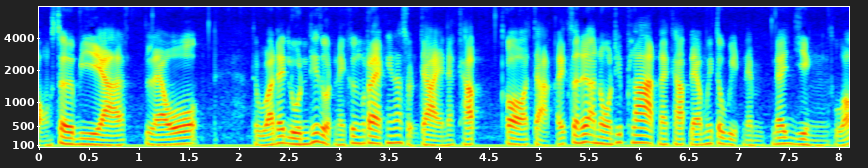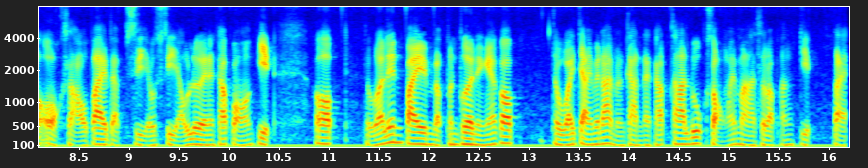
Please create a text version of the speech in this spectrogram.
ของเซอร์เบียแล้วถือว่าได้ลุ้นที่สุดในครึ่งแรกที่น่าสนใจนะครับ ก็จากอเล็กซานเดอร์อโนที่พลาดนะครับ แล้วมิตวิดเนี่ยได้ยิงถือว่าออกเสาไปแบบเสียวๆเลยนะครับของอังกฤษ ก็ถือว่าเล่นไปแบบเพลินๆอย่างเงี้ยก็จะไว้ใจไม่ได้เหมือนกันนะครับ ถ้าลูก 2 ไม่มาสำหรับอังกฤษ แต่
